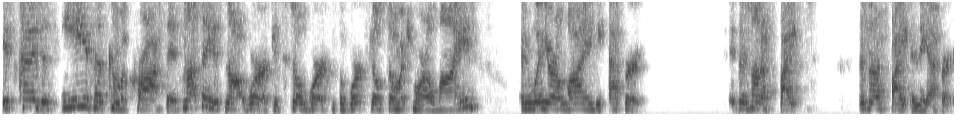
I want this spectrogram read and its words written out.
it's kind of this ease has come across. It's not saying it's not work, it's still work, but the work feels so much more aligned. And when you're aligned, the effort, there's not a fight. There's not a fight in the effort.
